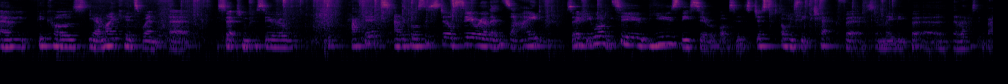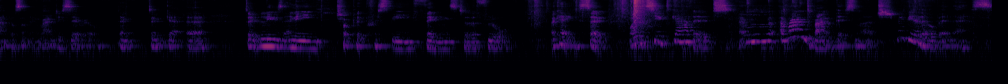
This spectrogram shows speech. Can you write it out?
um, because yeah, my kids went uh, searching for cereal packets, and of course there's still cereal inside. So if you want to use these cereal boxes, just obviously check first and maybe put an elastic band or something around your cereal. Don't don't get uh, don't lose any chocolate crispy things to the floor. Okay, so once you've gathered around about this much, maybe a little bit less.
